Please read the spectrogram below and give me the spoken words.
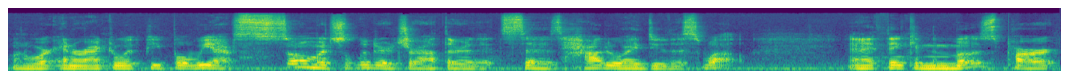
when we're interacting with people, we have so much literature out there that says, How do I do this well? And I think, in the most part,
